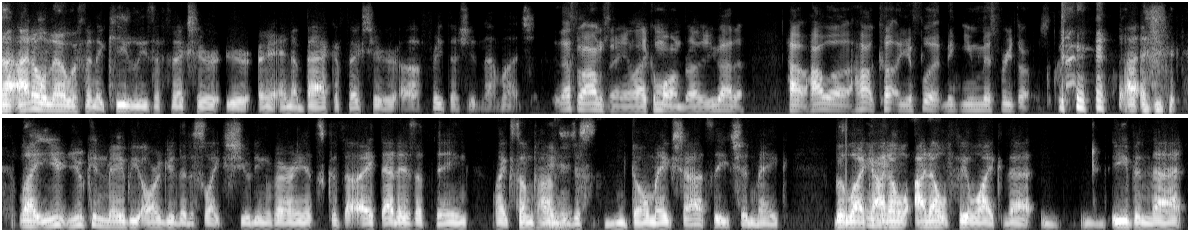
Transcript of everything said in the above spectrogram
I don't know if an Achilles affects your your and a back affects your uh, free throw shooting that much. that's what I'm saying. Like, come on, brother, you gotta how how uh, how a cut on your foot making you miss free throws. I, like you, you can maybe argue that it's like shooting variance because like that is a thing. Like sometimes you Mhm. just don't make shots that you should make, but like I Mhm. don't, I don't feel like that. Even that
